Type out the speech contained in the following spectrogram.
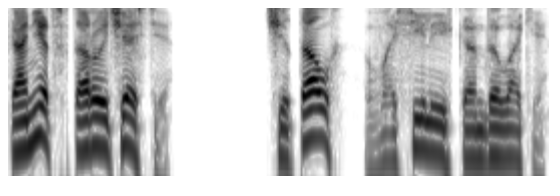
Конец второй части. Читал Василий Канделаки.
